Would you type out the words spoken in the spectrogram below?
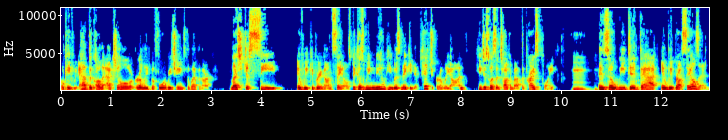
Okay, if we add the call to action a little early before we change the webinar, let's just see if we could bring on sales because we knew he was making a pitch early on. He just wasn't talking about the price point. Mm. And so we did that and we brought sales in.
